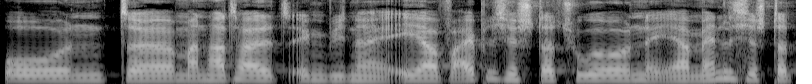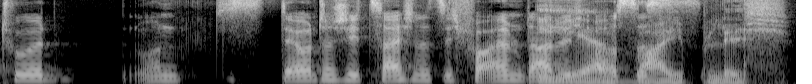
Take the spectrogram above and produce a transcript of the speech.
Und äh, man hat halt irgendwie eine eher weibliche Statur und eine eher männliche Statur. Und der Unterschied zeichnet sich vor allem dadurch Eher aus, dass weiblich.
